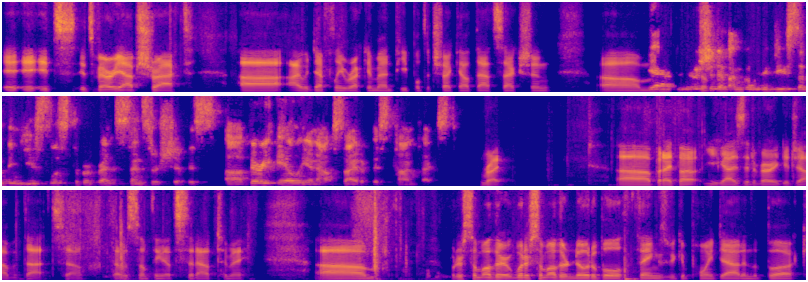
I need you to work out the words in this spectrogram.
it, it's it's very abstract uh, I would definitely recommend people to check out that section. Um, yeah, the notion the, of I'm going to do something useless to prevent censorship is uh, very alien outside of this context. Right. Uh, but I thought you guys did a very good job with that, so that was something that stood out to me. Um, what are some other What are some other notable things we could point out in the book?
